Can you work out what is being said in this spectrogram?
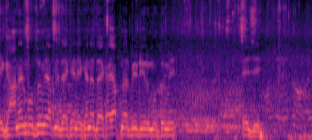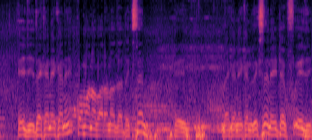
এই গানের মাধ্যমে আপনি দেখেন, এখানে দেখায় আপনার ভিডিওর মাধ্যমে এই যে। এই যে দেখেন এখানে কমানো বাড়ানো যায় দেখছেন? এই দেখেন এখানে দেখছেন? এইটা এই যে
